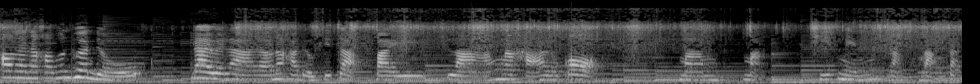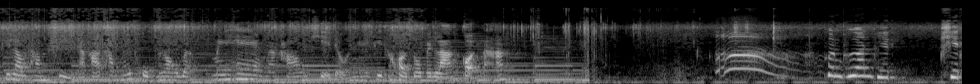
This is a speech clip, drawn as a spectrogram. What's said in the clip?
เอาเลยนะคะเพื่อนๆเดี๋ยวได้เวลาแล้วนะคะ เดี๋ยวคิดจะไปล้างนะคะ แล้วก็มาหมักชีทเมนต์หลังหลังจากที่เราทำสีนะคะ ทำให้ผมเราแบบไม่แห้งนะคะ โอเค เดี๋ยววันนี้พิดขอตัวไปล้างก่อนนะ เพื่อนๆพิดพิด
